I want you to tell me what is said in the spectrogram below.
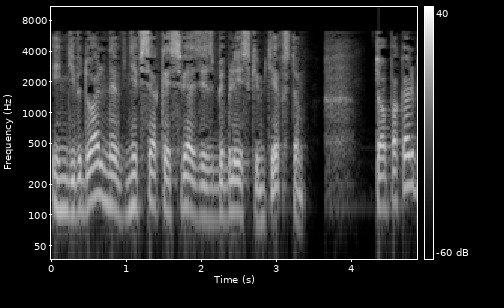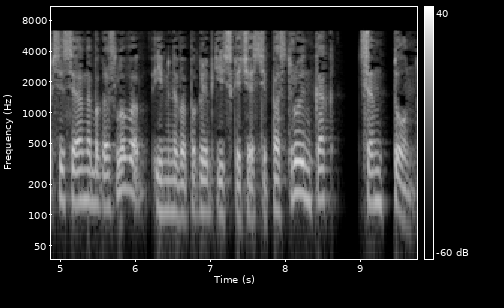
индивидуально, вне всякой связи с библейским текстом, то апокалипсис Иоанна Богослова именно в апокалиптической части построен как центон.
